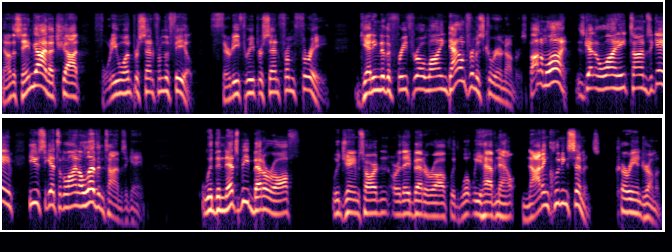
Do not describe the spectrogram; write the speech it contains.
now, the same guy that shot 41% from the field, 33% from three, getting to the free throw line down from his career numbers. Bottom line, he's getting to the line eight times a game. He used to get to the line 11 times a game. Would the Nets be better off with James Harden, or are they better off with what we have now, not including Simmons, Curry, and Drummond?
